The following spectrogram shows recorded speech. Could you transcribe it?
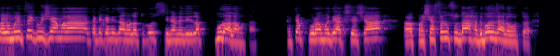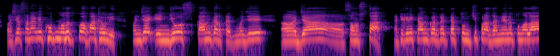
तळमळीचा एक विषय आम्हाला त्या ठिकाणी जाणवला तो सीना नदीला पूर आला होता. आणि त्या पुरामध्ये अक्षरशः प्रशासन सुद्धा हतबल झालं होतं. प्रशासनाने खूप मदत पाठवली. पण ज्या एनजीओ काम करतायत म्हणजे ज्या संस्था त्या ठिकाणी काम करतायत त्यात तुमची प्राधान्यानं तुम्हाला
